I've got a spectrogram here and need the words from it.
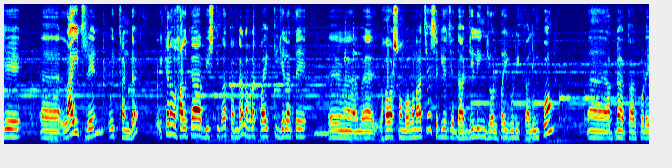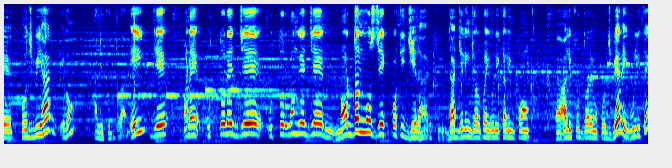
যে লাইট রেন উইথ থান্ডার এখানেও হালকা বৃষ্টিপাত থান্ডার আমরা কয়েকটি জেলাতে হওয়ার সম্ভাবনা আছে, সেটি হচ্ছে দার্জিলিং, জলপাইগুড়ি, কালিম্পং আপনার তারপরে কোচবিহার এবং আলিপুরদুয়ার। এই যে মানে উত্তরের যে উত্তরবঙ্গের যে নর্দার্ন মোস্ট যে কটি জেলা আর কি দার্জিলিং জলপাইগুড়ি কালিম্পং আলিপুরদুয়ার এবং কোচবিহার এগুলিতে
